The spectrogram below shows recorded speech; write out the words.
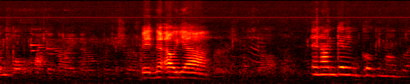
Sure. Midnight. Oh yeah. And I'm getting Pokemon Black.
